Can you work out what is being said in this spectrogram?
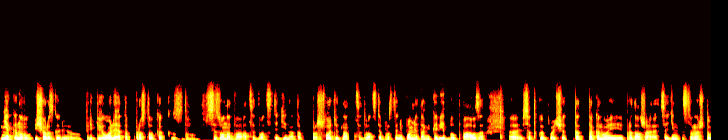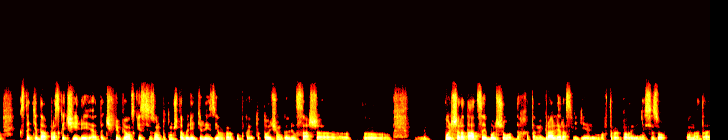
мне, ну, еще раз говорю, при Пиоле это просто вот как с сезона 2021 это прошло, 19-20 я просто не помню, там и ковид был, пауза, э, и все такое прочее. Это, так оно и продолжается. Единственное, что, кстати, да, проскочили этот чемпионский сезон, потому что вылетели из Еврокубка, это то, о чем говорил Саша, э, больше ротации, больше отдыха. Там играли раз в неделю во второй половине сезона, да,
